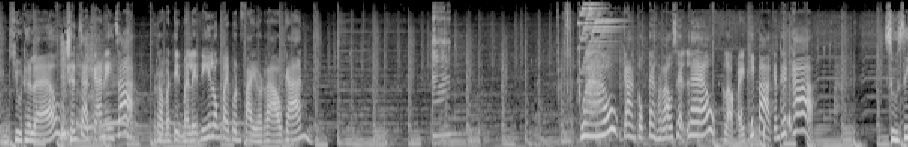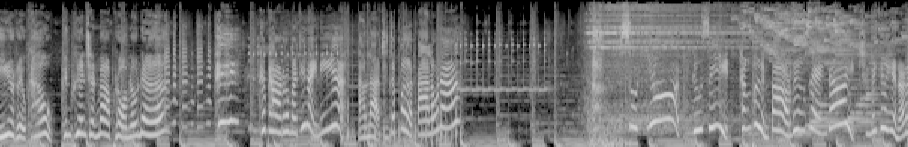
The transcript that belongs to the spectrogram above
ถึงคิวเธอแล้ว ฉันจัดการเองจ้ะ เรามาติดเมล็ดนี้ลงไปบนไฟราวกัน ว้าว การตกแต่งเราเสร็จแล้ว กลับไปที่ป่ากันเถอะค่ะ ซูซี่เร็วเข้า เพื่อนๆฉันมาพร้อมแล้วนะเธอพาเรามาที่ไหนเนี่ย เอาล่ะฉันจะเปิดตาแล้วนะ สุดยอด ดูสิ ทั้งผืนป่าเรืองแสงได้ ฉันไม่เคยเห็นอะไร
